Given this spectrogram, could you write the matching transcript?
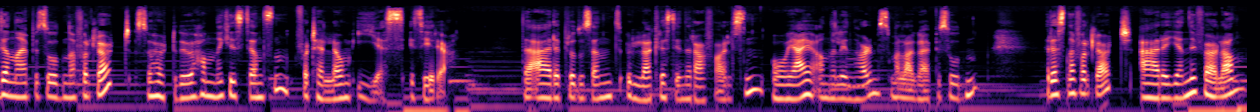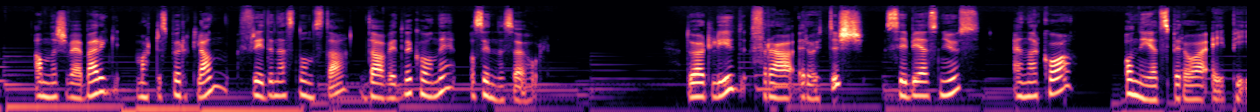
I denne episoden av Forklart så hørte du Hanne Christiansen fortelle om IS i Syria. Det er produsent Ulla Kristine Rafaelsen og jeg, Anne Lindholm, som har laga episoden. Resten av Forklart er Jenny Førland, Anders Weberg, Marte Spurkland, Fride Nest Nonstad, David Vekoni og Synne Søhol. Du har hørt lyd fra Reuters, CBS News, NRK og nyhetsbyrået AP.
